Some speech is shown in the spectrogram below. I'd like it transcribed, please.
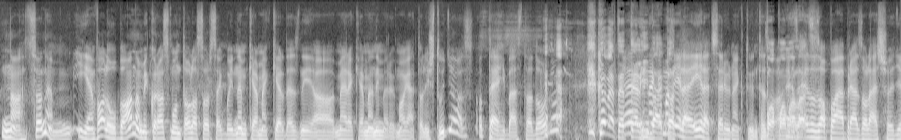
Na, szóval nem, igen, valóban, amikor azt mondta Olaszországban, hogy nem kell megkérdezni, a, merre kell menni, mert ő magától is tudja, az ott elhibázta a dolgot. Követett el De Nekem az hibákat. éle, életszerűnek tűnt ez, Papa a, ez, ez, az apa ábrázolás, hogy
